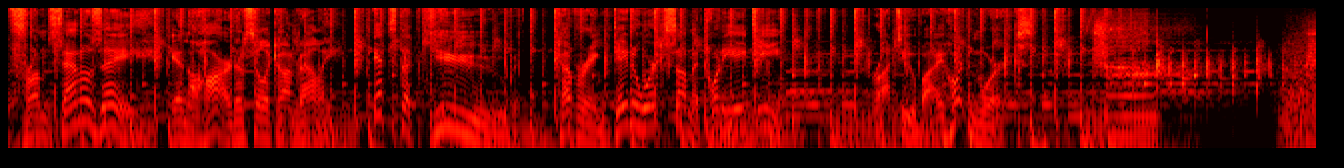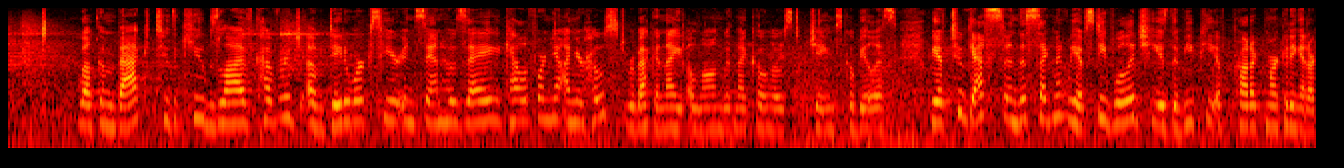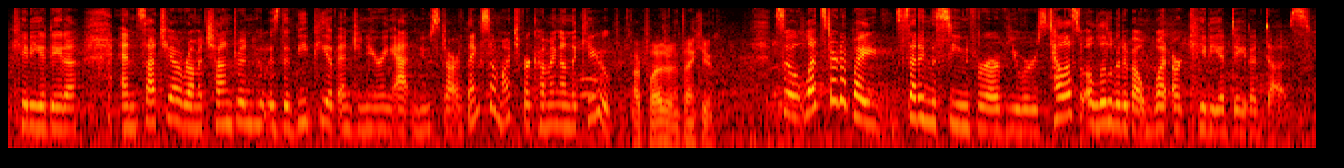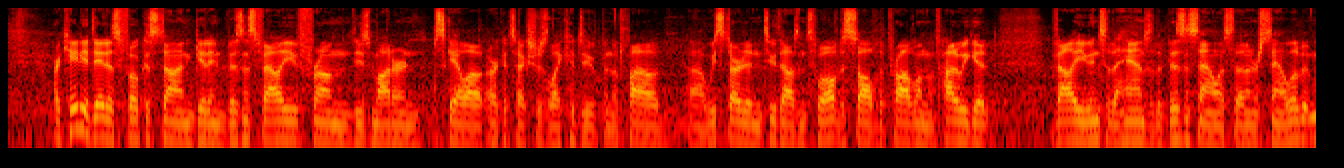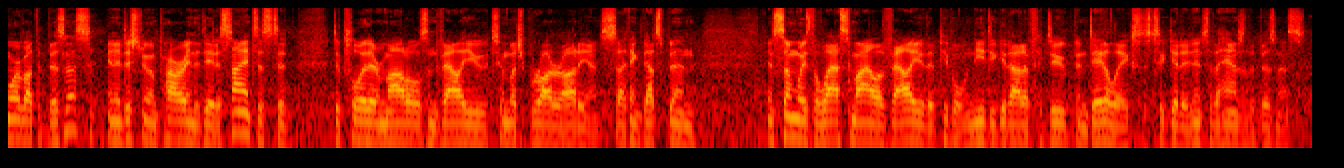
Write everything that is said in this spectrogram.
From San Jose, in the heart of Silicon Valley, it's theCUBE, covering DataWorks Summit 2018. Brought to you by Hortonworks. Welcome back to theCUBE's live coverage of DataWorks here in San Jose, California. I'm your host, Rebecca Knight, along with my co-host, James Kobielus. We have two guests in this segment. We have Steve Wooledge, he is the VP of Product Marketing at Arcadia Data, and Satya Ramachandran, who is the VP of Engineering at Neustar. Thanks so much for coming on theCUBE. Our pleasure, and thank you. So let's start up by setting the scene for our viewers. Tell us a little bit about what Arcadia Data does. Arcadia Data is focused on getting business value from these modern scale-out architectures like Hadoop and the cloud. Uh, we started in 2012 to solve the problem of how do we get value into the hands of the business analysts that understand a little bit more about the business, in addition to empowering the data scientists to deploy their models and value to a much broader audience. So I think that's been, in some ways, the last mile of value that people need to get out of Hadoop and data lakes is to get it into the hands of the business.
